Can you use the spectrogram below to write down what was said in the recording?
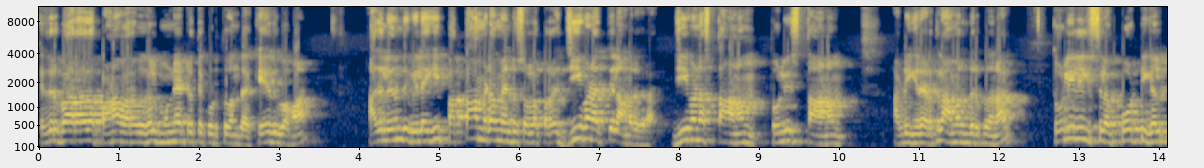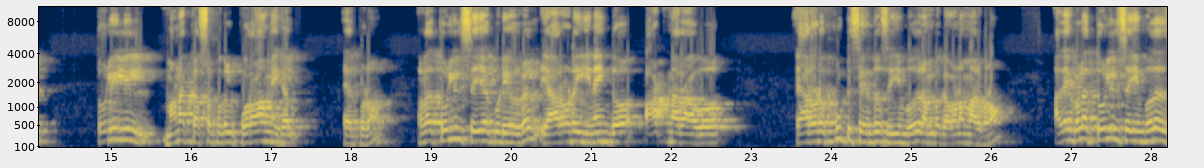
எதிர்பாராத பண வரவுகள் முன்னேற்றத்தை கொடுத்து வந்த கேது பகவான் அதிலிருந்து விலகி பத்தாம் இடம் என்று சொல்லப்படுற ஜீவனத்தில் அமர்கிறார். ஜீவனஸ்தானம் தொழில் ஸ்தானம் அப்படிங்கிற இடத்துல அமர்ந்திருப்பதனால் தொழிலில் சில போட்டிகள் தொழிலில் மனக்கசப்புகள் பொறாமைகள் ஏற்படும். அதனால் தொழில் செய்யக்கூடியவர்கள் யாரோட இணைந்தோ பார்ட்னராகவோ யாரோட கூட்டு சேர்ந்தோ செய்யும்போது ரொம்ப கவனமாக இருக்கணும். அதே போல் தொழில் செய்யும்போது அது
